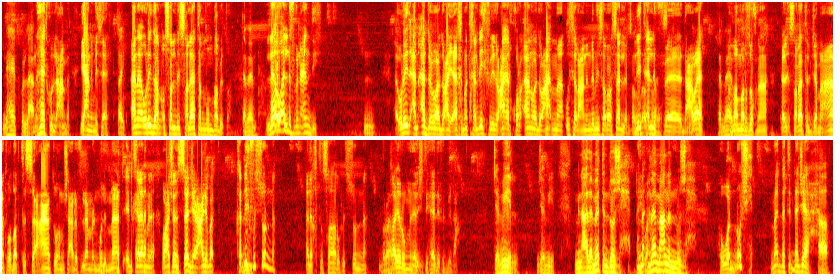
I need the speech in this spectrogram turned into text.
نهاية كل عمل. نهاية كل عمل. يعني مثال. طيب. أنا أريد أن أصلي صلاة منضبطة. تمام. لا أؤلف من عندي. مم. أريد أن أدعو دعاء يا أخي ما تخليك في دعاء القرآن ودعاء ما أثر عن النبي صلى الله عليه وسلم. ليه تالف دعوات. تمام. اللهم ارزقنا صلاة الجماعات وضبط الساعات ومش عارف لم الملمات. إيه الكلام ده؟ هو عشان السجع عجبك؟ خليك مم. في السنة. الاقتصار في السنة برافو. خير من الاجتهاد في البدع. جميل. جميل. من علامات النجح ما- أيوة. ما معنى النجح؟ هو النجح مادة النجاح. آه.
